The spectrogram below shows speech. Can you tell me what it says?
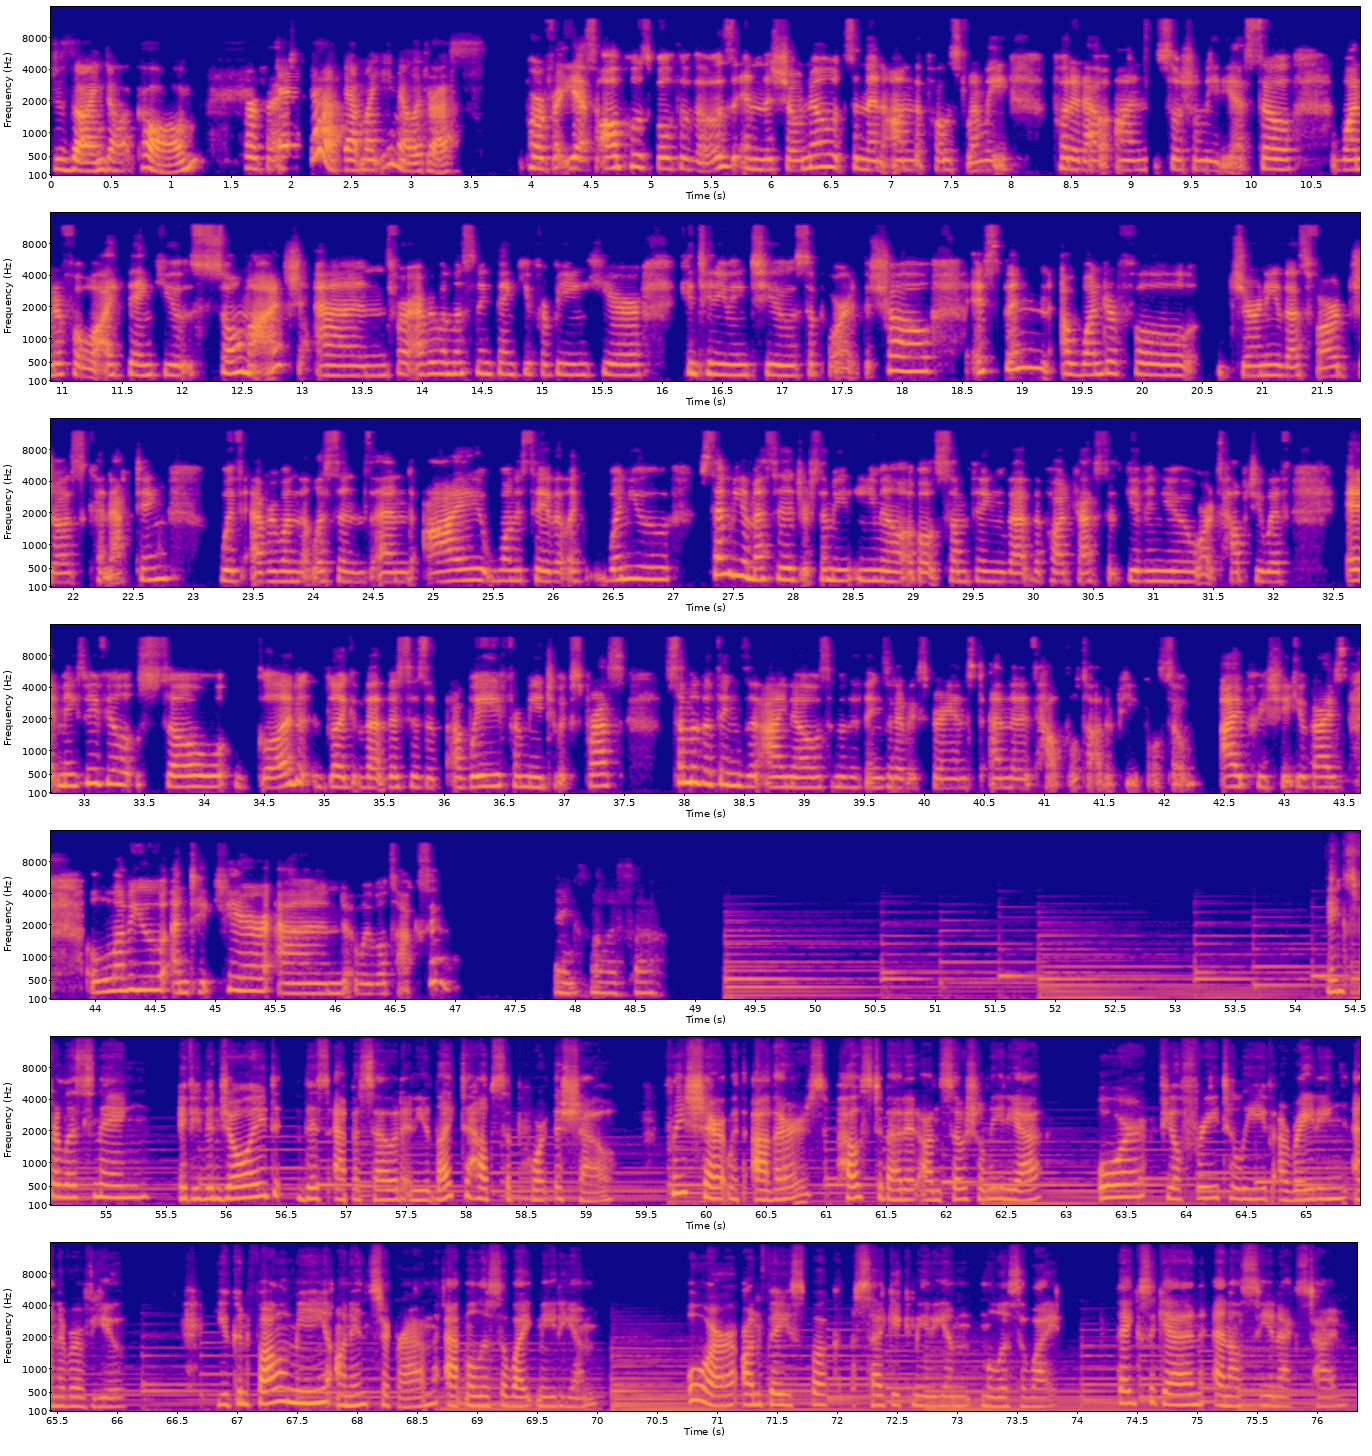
design.com. Perfect. And yeah, at my email address. Perfect. Yes, I'll post both of those in the show notes and then on the post when we put it out on social media. So wonderful. I thank you so much. And for everyone listening, thank you for being here, continuing to support the show. It's been a wonderful journey thus far, just connecting with everyone that listens. And I want to say that, like, when you send me a message or send me an email about something that the podcast has given you or it's helped you with, it makes me feel so good. Like, that this is a, a way for me to express some of the things that I know, some of the things that I've experienced, and that it's helpful to other people. So I appreciate you guys. Love you and take care. And we will talk soon. Thanks, Melissa. Thanks for listening. If you've enjoyed this episode and you'd like to help support the show, please share it with others, post about it on social media, or feel free to leave a rating and a review. You can follow me on Instagram at Melissa White Medium or on Facebook, Psychic Medium Melissa White. Thanks again, and I'll see you next time.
